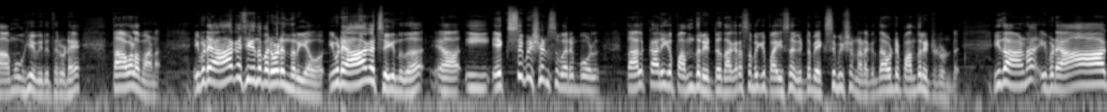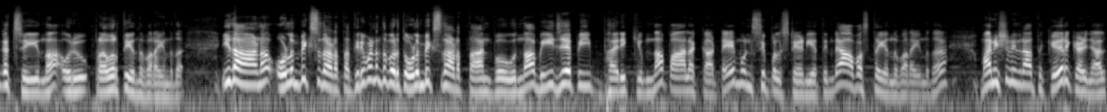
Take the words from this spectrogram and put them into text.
സാമൂഹ്യ വിരുദ്ധരുടെ താവളമാണ്. ഇവിടെ ആകെ ചെയ്യുന്ന പരിപാടി എന്നറിയാവോ? ഇവിടെ ആകെ ചെയ്യുന്നത് ഈ എക്സിബിഷൻസ് വരുമ്പോൾ താൽക്കാലിക പന്തലിട്ട് നഗരസഭയ്ക്ക് പൈസ കിട്ടും. എക്സിബിഷൻ നടക്കുന്നത്. അവിടെ പന്തലിട്ടിട്ടുണ്ട്. ഇതാണ് ഇവിടെ ആകെ ചെയ്യുന്ന ഒരു പ്രവൃത്തി എന്ന് പറയുന്നത്. ഇതാണ് ഒളിമ്പിക്സ് നടത്താൻ തിരുവനന്തപുരത്ത് ഒളിമ്പിക്സ് നടത്താൻ പോകുന്ന ബി ജെ പി ഭരിക്കുന്ന പാലക്കാട്ടെ മുനിസിപ്പൽ സ്റ്റേഡിയത്തിന്റെ അവസ്ഥ എന്ന് പറയുന്നത്. മനുഷ്യൻ ഇതിനകത്ത് കയറിക്കഴിഞ്ഞാൽ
